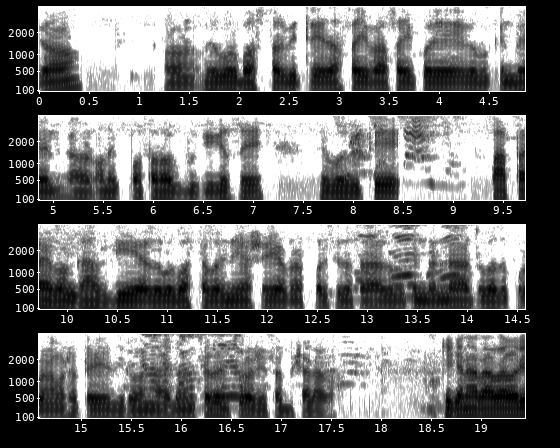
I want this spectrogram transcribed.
কেন, কারণ বেবুর বস্তার ভিতরে যাচাই বাছাই করে বেবু কিনবেন। কারণ অনেক প্রতারক ঢুকে গেছে বেবুর ভিতরে। পাতা এবং গাছ দিয়ে গোবর বস্তা করে নিয়ে আসে। আপনার পরিচিত ছাড়া কিনবেন না। যোগাযোগ করবেন আমার সাথে, zero one nine one seven চুরাশি ছাব্বিশ আঠারো। ঠিকানা রাজাবাড়ি,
